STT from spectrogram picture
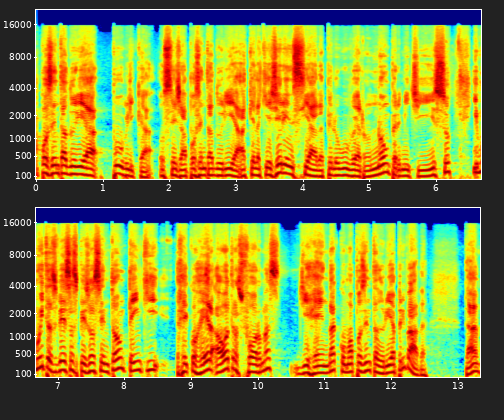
aposentadoria pública, ou seja, a aposentadoria, aquela que é gerenciada pelo governo, não permite isso, e muitas vezes as pessoas então têm que recorrer a outras formas de renda, como a aposentadoria privada. Tá?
